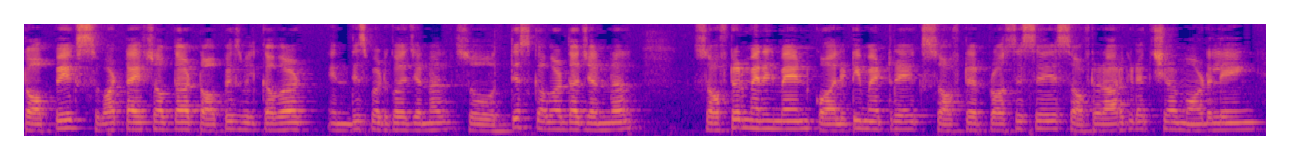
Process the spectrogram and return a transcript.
topics what types of the topics will cover in this particular journal. So this cover the journal software management quality metrics software processes software architecture modeling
